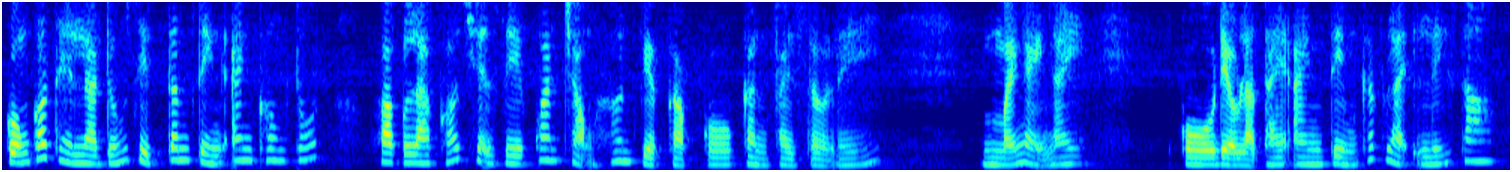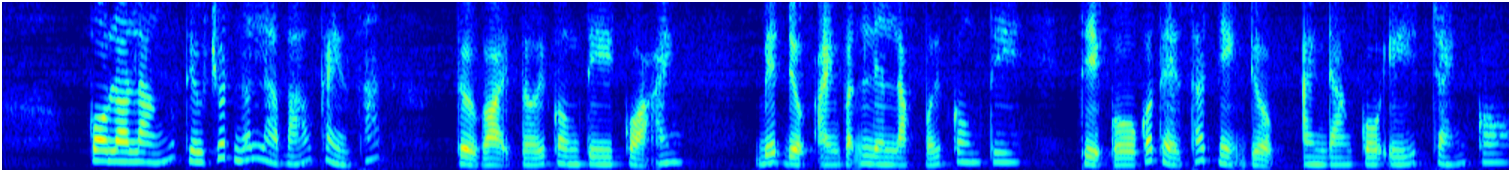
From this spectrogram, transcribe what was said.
cũng có thể là đúng dịp tâm tình anh không tốt, hoặc là có chuyện gì quan trọng hơn việc gặp cô cần phải xử lý. Mấy ngày nay, cô đều là thay anh tìm các loại lý do. Cô lo lắng thiếu chút nữa là báo cảnh sát, tự gọi tới công ty của anh. Biết được anh vẫn liên lạc với công ty, thì cô có thể xác định được anh đang cố ý tránh cô.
